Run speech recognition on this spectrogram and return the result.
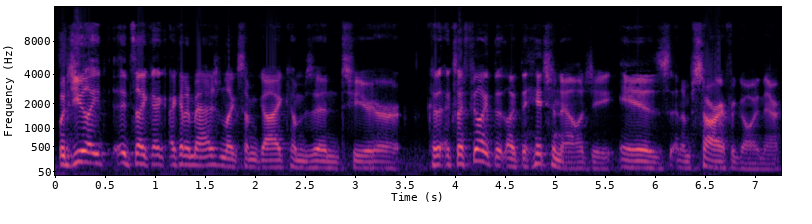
but you like it's like I, I, can imagine like some guy comes into your because I feel like the like the Hitch analogy is, and I'm sorry for going there,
